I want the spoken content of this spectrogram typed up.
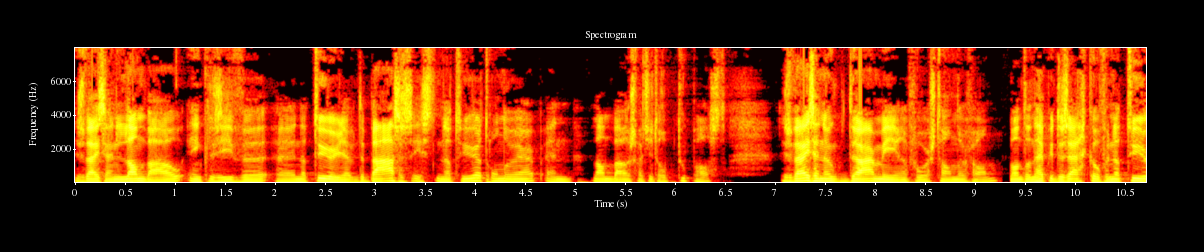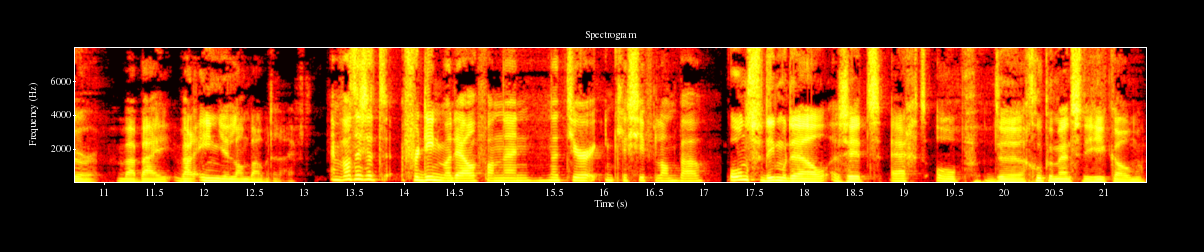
Dus wij zijn landbouw inclusieve uh, natuur. De basis is natuur, het onderwerp, en landbouw is wat je erop toepast. Dus wij zijn ook daar meer een voorstander van. Want dan heb je dus eigenlijk over natuur waarbij, waarin je landbouw bedrijft. En wat is het verdienmodel van een natuur-inclusieve landbouw? Ons verdienmodel zit echt op de groepen mensen die hier komen.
